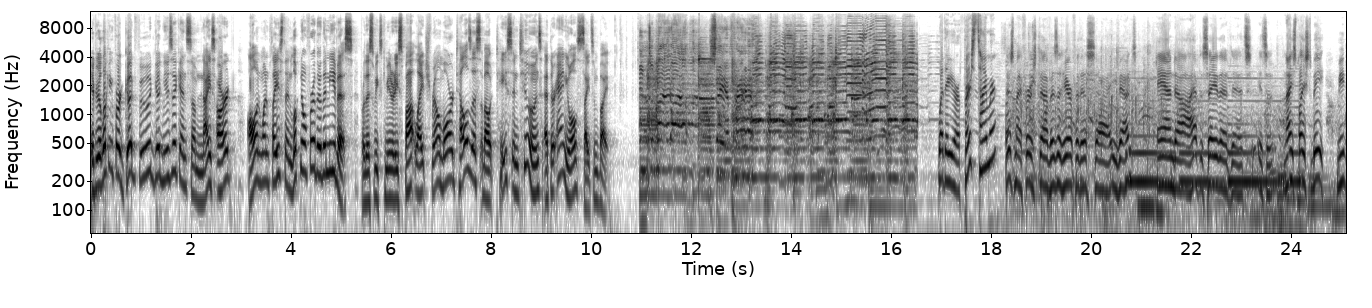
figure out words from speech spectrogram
If you're looking for good food, good music, and some nice art all in one place, then look no further than Nevis. For this week's Community Spotlight, Sherelle Moore tells us about tastes and tunes at their annual Sights and Bite. Whether you're a first timer, This is my first uh, visit here for this uh, event, and uh, I have to say that it's it's a nice place to be. Meet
